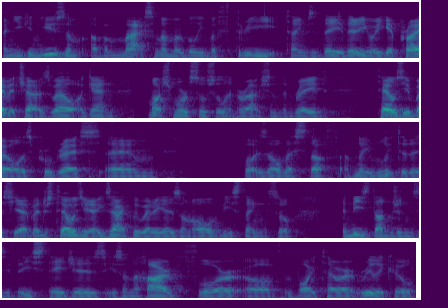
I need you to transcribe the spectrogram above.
and you can use them of a maximum, I believe, of three times a day. There you go. You get private chat as well. Again, much more social interaction than raid. Tells you about all this progress. Um, what is all this stuff? I've not even looked at this yet, but it just tells you exactly where he is on all of these things. So in these dungeons, these stages. He's on the hard floor of Void Tower. Really cool.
